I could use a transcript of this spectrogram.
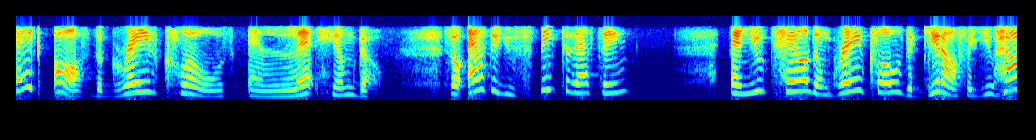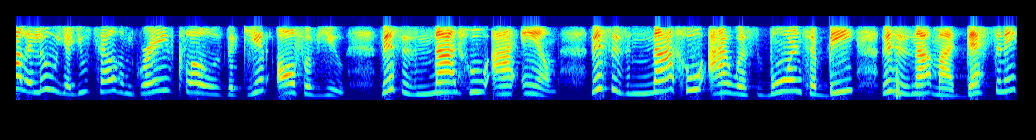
Take off the grave clothes and let him go. So after you speak to that thing, and you tell them grave clothes to get off of you. Hallelujah. You tell them grave clothes to get off of you. This is not who I am. This is not who I was born to be. This is not my destiny.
